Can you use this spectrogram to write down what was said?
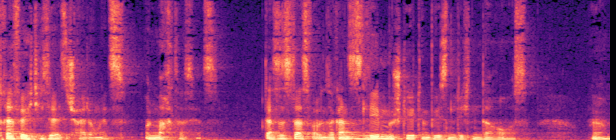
treffe ich diese Entscheidung jetzt und mache das jetzt. Das ist das, weil unser ganzes Leben besteht im Wesentlichen daraus. Ja?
